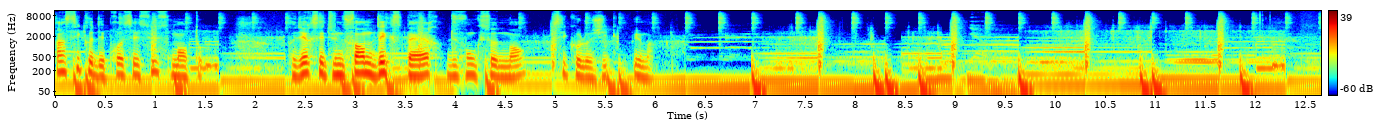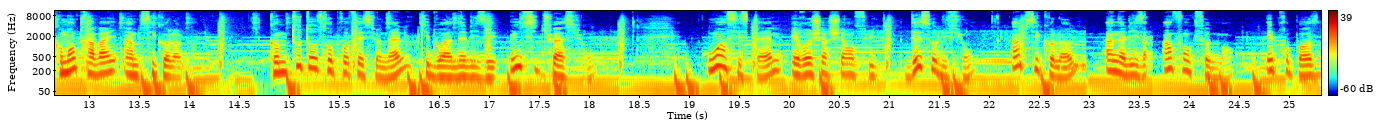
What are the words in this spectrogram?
ainsi que des processus mentaux. On peut dire que c'est une forme d'expert du fonctionnement psychologique humain. Comment travaille un psychologue? Comme tout autre professionnel qui doit analyser une situation ou un système et rechercher ensuite des solutions, un psychologue analyse un fonctionnement et propose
